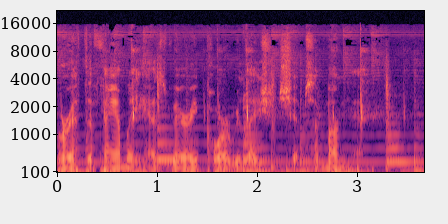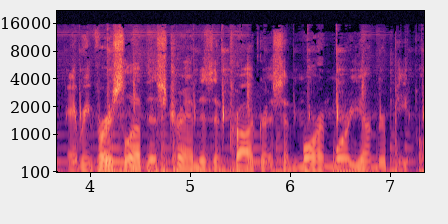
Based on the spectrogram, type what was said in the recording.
or if the family has very poor relationships among them. A reversal of this trend is in progress, and more and more younger people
